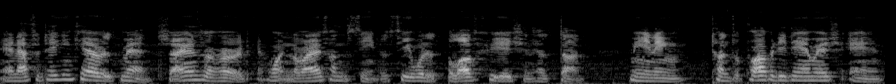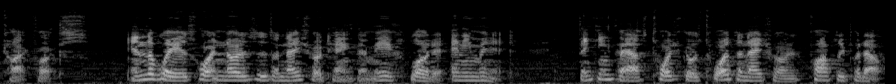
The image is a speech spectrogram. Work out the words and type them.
and after taking care of his men, sirens are heard and Horton arrives on the scene to see what his beloved creation has done, meaning tons of property damage and caught crooks. In the blaze, Horton notices a nitro tank that may explode at any minute. Thinking fast, Torch goes towards the nitro and is promptly put out.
